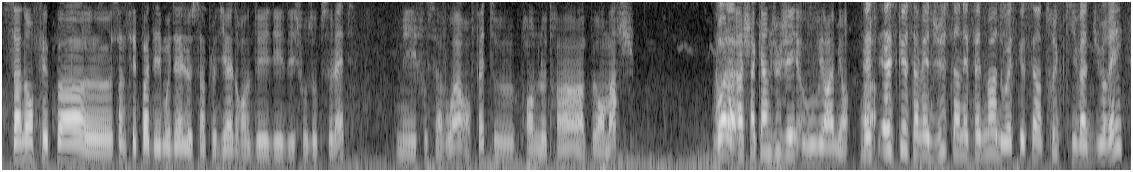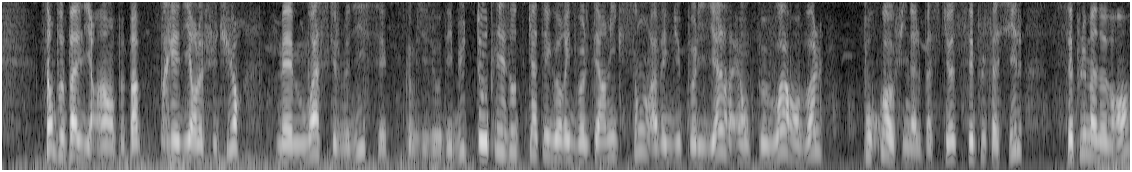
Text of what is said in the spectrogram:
ça n'en fait pas, ça ne fait pas des modèles simples dièdres des, des- des choses obsolètes, mais il faut savoir en fait prendre le train un peu en marche. Voilà. À chacun de juger, vous verrez bien. Voilà. Est-ce est-ce que ça va être juste un effet de mode ou est-ce que c'est un truc qui va durer? Ça, on peut pas le dire. Hein. On peut pas prédire le futur. Mais moi, ce que je me dis, c'est, comme je disais au début, toutes les autres catégories de vol thermique sont avec du polydièdre et on peut voir en vol pourquoi au final. Parce que c'est plus facile, c'est plus manœuvrant.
